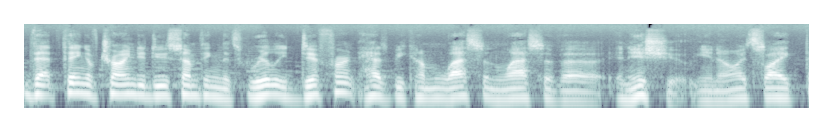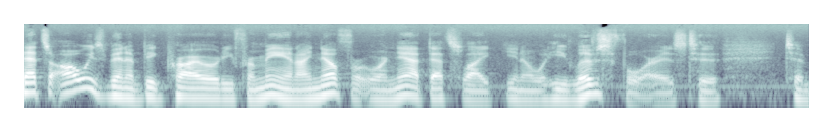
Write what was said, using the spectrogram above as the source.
that thing of trying to do something that's really different has become less and less of a, an issue. You know, it's like that's always been a big priority for me. And I know for Ornette, that's like, you know, what he lives for is to, to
